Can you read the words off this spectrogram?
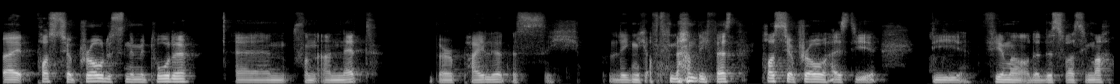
bei Posture Pro, das ist eine Methode ähm, von Annette Verpilot. Ich lege mich auf den Namen nicht fest. Posture Pro heißt die, die Firma oder das, was sie macht.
